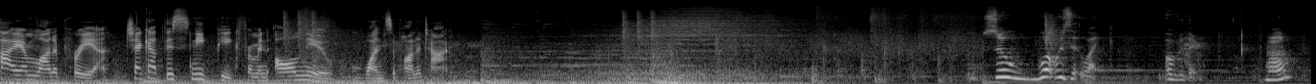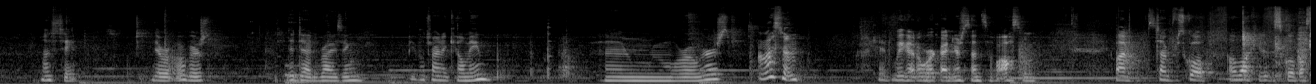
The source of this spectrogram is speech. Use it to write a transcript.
Hi, I'm Lana Parrilla. Check out this sneak peek from an all-new Once Upon a Time. So, what was it like over there? Well, let's see. There were ogres, the dead rising, people trying to kill me, and more ogres. Awesome. Kid, we gotta work on your sense of awesome. Come on, it's time for school. I'll walk you to the school bus.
